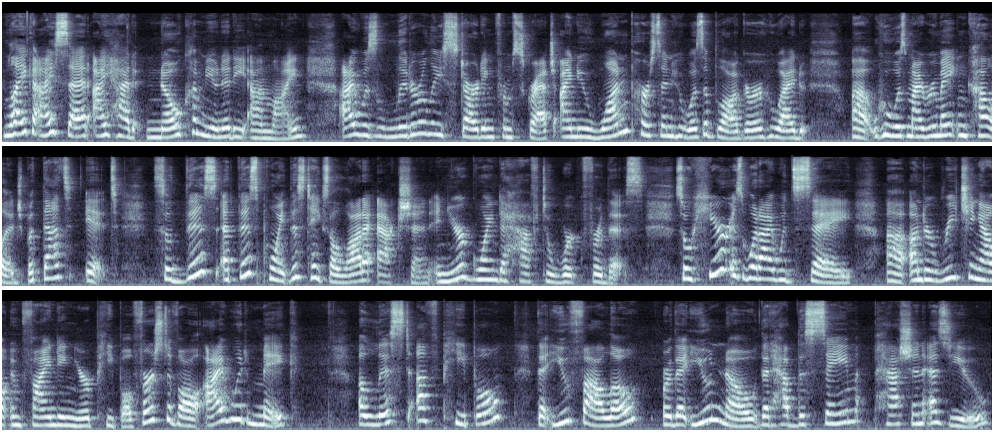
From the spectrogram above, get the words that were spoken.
Like I said, I had no community online. I was literally starting from scratch. I knew one person who was a blogger who I'd uh, who was my roommate in college, but that's it. So this at this point, this takes a lot of action, and you're going to have to work for this. So here is what I would say uh, under reaching out and finding your people. First of all, I would make a list of people that you follow or that you know that have the same passion as you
